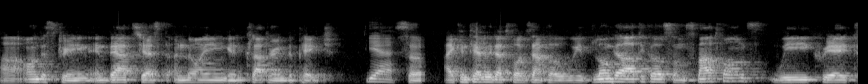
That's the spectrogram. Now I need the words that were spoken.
uh, on the screen, and that's just annoying and cluttering the page. Yeah. So I can tell you that, for example, with longer articles on smartphones, we create,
